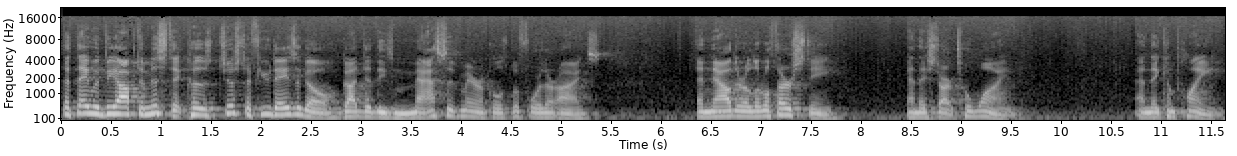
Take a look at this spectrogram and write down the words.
that they would be optimistic because just a few days ago, God did these massive miracles before their eyes. And now they're a little thirsty and they start to whine and they complain.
